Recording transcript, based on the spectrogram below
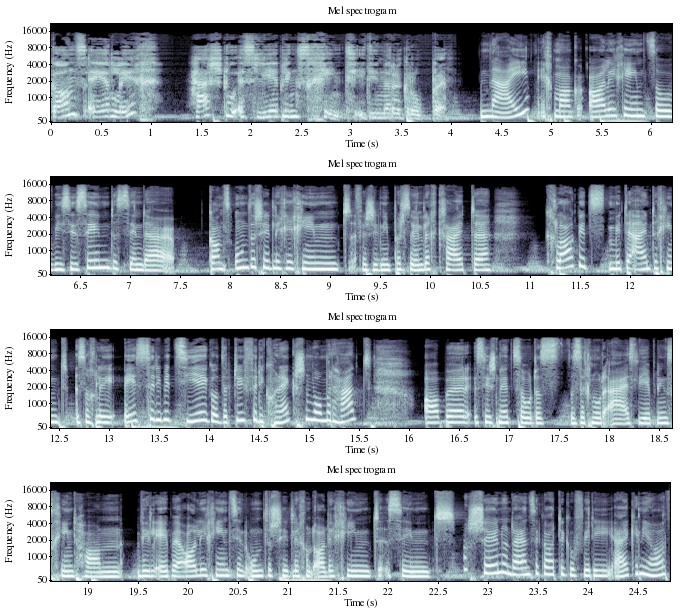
Ganz ehrlich, Hast du ein Lieblingskind in deiner Gruppe? Nein, ich mag alle Kinder so, wie sie sind. Das sind auch ganz unterschiedliche Kinder, verschiedene Persönlichkeiten. Klar gibt es mit dem einen Kind so ein bisschen bessere Beziehung oder tiefere Connection, die man hat. Aber es ist nicht so, dass, dass ich nur ein Lieblingskind habe, weil eben alle Kinder sind unterschiedlich und alle Kinder sind schön und einzigartig auf ihre eigene Art.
